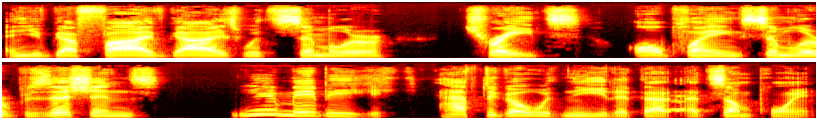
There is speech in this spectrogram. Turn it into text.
and you've got five guys with similar traits all playing similar positions you maybe have to go with need at that at some point.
